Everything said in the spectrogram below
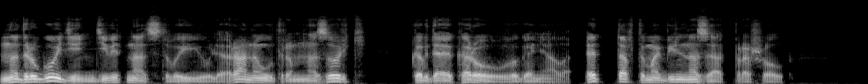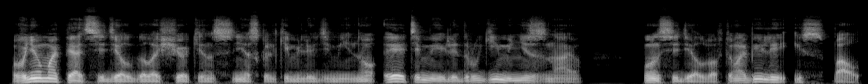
На другой день, 19 июля, рано утром на зорьке, когда я корову выгоняла. Этот автомобиль назад прошел. В нем опять сидел Голощекин с несколькими людьми, но этими или другими не знаю. Он сидел в автомобиле и спал.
